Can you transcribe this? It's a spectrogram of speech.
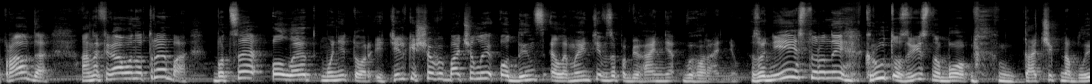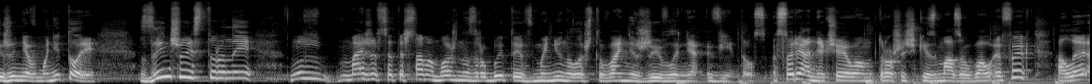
правда? А нафіга воно треба? Бо це OLED-монітор, і тільки що ви бачили один з елементів запобігання вигоранню. З однієї сторони, круто, звісно, бо датчик наближення в моніторі. З іншої сторони, ну майже все те ж саме можна зробити в меню налаштування живлення Windows. Сорян, якщо я вам трошечки змазав вау-ефект, але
